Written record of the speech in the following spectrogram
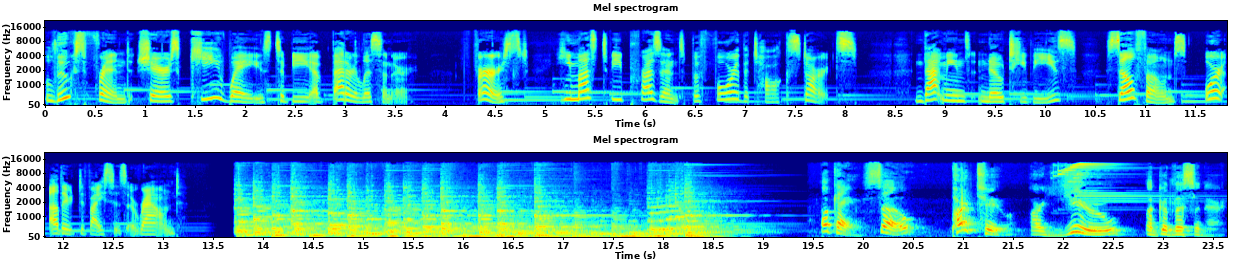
Luke's friend shares key ways to be a better listener. First, he must be present before the talk starts. That means no TVs, cell phones, or other devices around. Okay, so part two are you a good listener?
